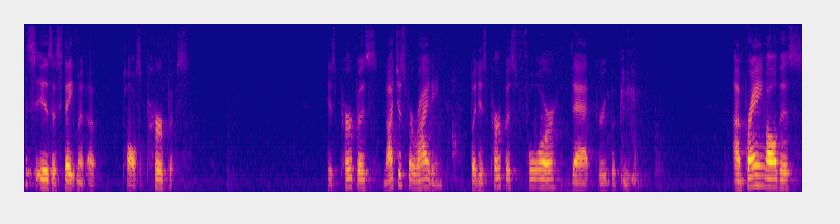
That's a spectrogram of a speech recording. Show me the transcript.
This is a statement of Paul's purpose. His purpose, not just for writing, but his purpose for that group of people. I'm praying all this,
